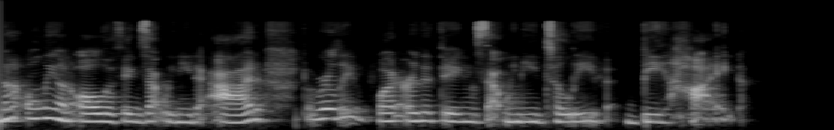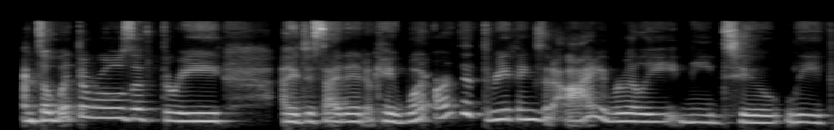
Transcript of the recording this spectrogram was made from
not only on all the things that we need to add, but really what are the things that we need to leave behind. And so, with the rules of three, I decided, okay, what are the three things that I really need to leave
